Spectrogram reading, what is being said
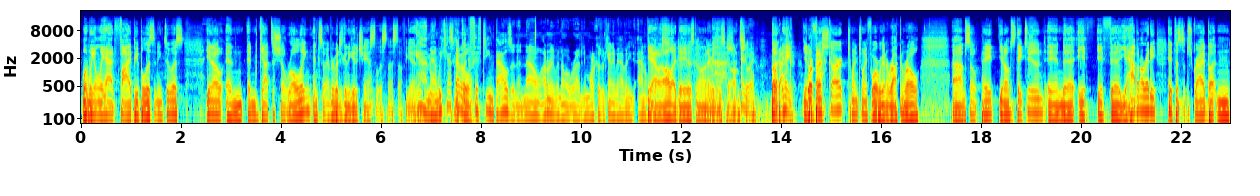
when we only had five people listening to us, you know, and and got the show rolling, and so everybody's gonna get a chance to listen to that stuff again. Yeah, man. We capped out at cool. like 15,000, and now I don't even know where we're at anymore because we can't even have any analytics. Yeah, well, all our data's gone, everything's gone. Anyway, so. but hey, you know, We're fresh back. start, 2024. We're gonna rock and roll. Um, so pay, you know, stay tuned, and uh, if if uh, you haven't already, hit the subscribe button,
